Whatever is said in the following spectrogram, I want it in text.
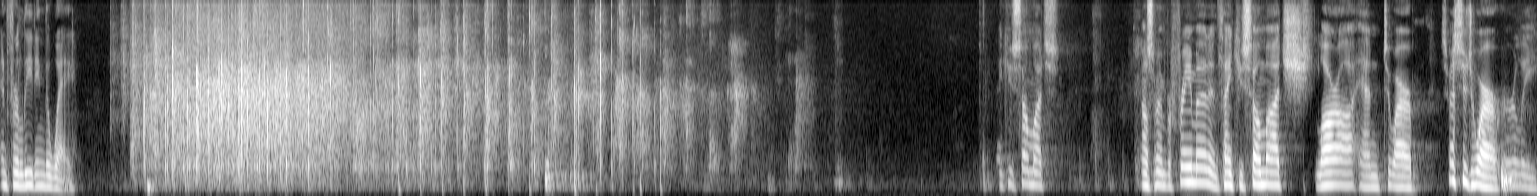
and for leading the way. Thank you so much, Councilmember Freeman, and thank you so much, Laura, and to our, especially to our early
